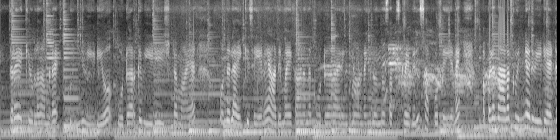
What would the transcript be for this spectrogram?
ഇത്രയൊക്കെയുള്ള നമ്മുടെ കുഞ്ഞു വീഡിയോ. കൂട്ടുകാർക്ക് വീഡിയോ ഇഷ്ടമായാൽ ഒന്ന് ലൈക്ക് ചെയ്യണേ. ആദ്യമായി കാണുന്ന കൂട്ടുകാർ ആരെങ്കിലും ഉണ്ടെങ്കിൽ ഒന്ന് സബ്സ്ക്രൈബ് ചെയ്ത് സപ്പോർട്ട് ചെയ്യണേ. അപ്പോഴേ നാളെ കുഞ്ഞൊരു വീഡിയോ ആയിട്ട്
